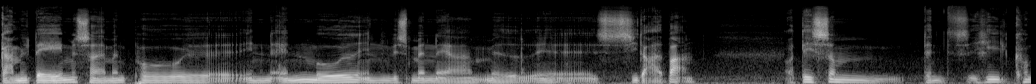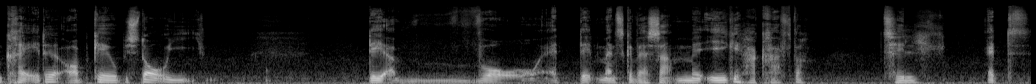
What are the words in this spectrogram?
gammel dame, så er man på øh, en anden måde, end hvis man er med øh, sit eget barn. Og det, som den helt konkrete opgave består i, der hvor at den, man skal være sammen med, ikke har kræfter til at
